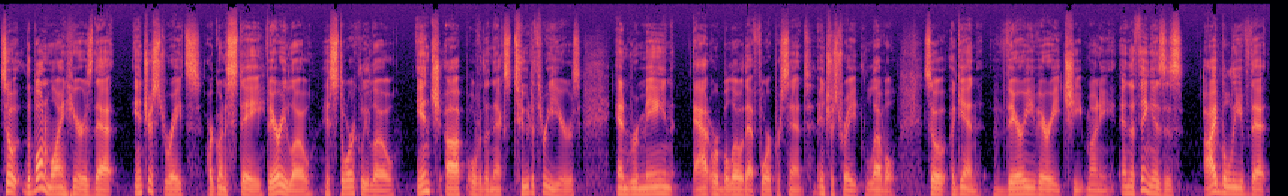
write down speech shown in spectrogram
So the bottom line here is that interest rates are going to stay very low, historically low, inch up over the next two to three years, and remain at or below that 4% interest rate level. So again, very very cheap money. And the thing is is I believe that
